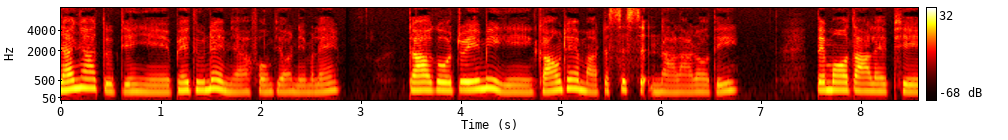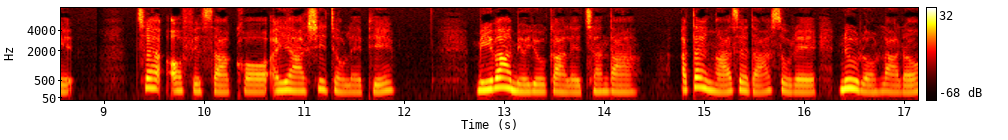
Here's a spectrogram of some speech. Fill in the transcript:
ညညသူပြင်းရင်ဘယ်သူနဲ့များဖုန်းပြောနေမလဲဒါကိုတွေးမိရင်ခေါင်းထဲမှာတဆစ်စစ်နာလာတော့သည် တင်မောသားလည်းဖြစ် ချက်အော်ဖစ်ဆာခေါ်အရာရှိချုပ်လည်းဖြစ်မိဘမျိုးရိုးကလည်းချမ်းသာအသက်50သားဆိုတဲ့နှုတုံလှတုံ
